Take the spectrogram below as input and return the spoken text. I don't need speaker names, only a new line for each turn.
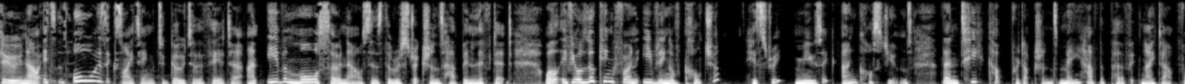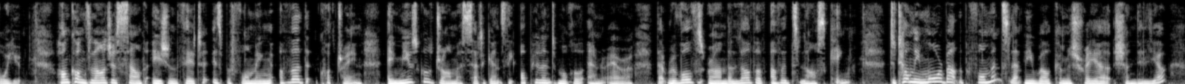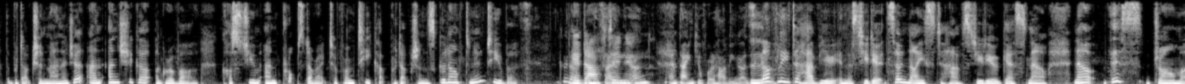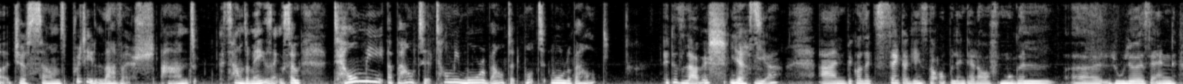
too. Now, it's always exciting to go to the theatre, and even more so now since the restrictions have been lifted. Well, if you're looking for an evening of culture, history, music, and costumes, then Teacup Productions may have the perfect night out for you. Hong Kong's largest South Asian theatre is performing Awadh Quatrain, a musical drama set against the opulent Mughal era that revolves around the love of Awadh's last king. To tell me more about the performance, let me welcome Shreya Shandilya, the production manager, and Anshika Agrawal, costume and props director from Teacup Productions. Good afternoon to you both.
Good, Good afternoon, afternoon. and thank you for having us.
Lovely
here.
to have you in the studio. It's so nice to have studio guests now. Now, this drama just sounds pretty lavish and it sounds amazing. So, tell me about it. Tell me more about it. What's it all about?
It is lavish.
Yes.
Yeah. And because it's set against the opulent era of Mughal uh, rulers and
